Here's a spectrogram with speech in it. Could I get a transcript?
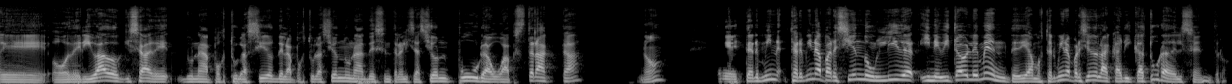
eh, o derivado quizá de, una postulación, de la postulación de una descentralización pura o abstracta, ¿no? Eh, termina, termina apareciendo un líder inevitablemente, digamos, termina apareciendo la caricatura del centro,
